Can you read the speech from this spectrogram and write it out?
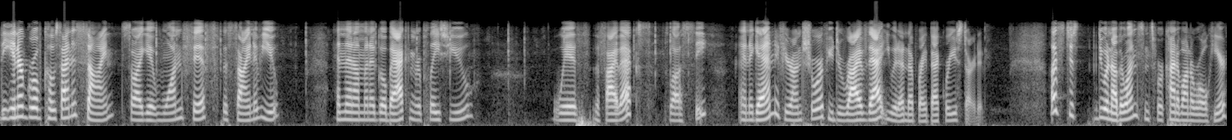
The integral of cosine is sine, so I get 1 fifth the sine of u. And then I'm going to go back and replace u with the 5x plus c. And again, if you're unsure, if you derive that, you would end up right back where you started. Let's just do another one since we're kind of on a roll here.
